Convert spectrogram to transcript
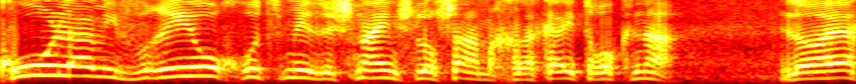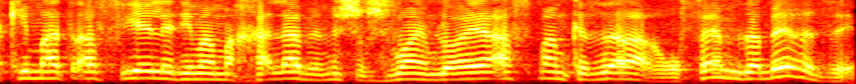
כולם הבריאו חוץ מאיזה שניים שלושה, המחלקה התרוקנה. לא היה כמעט אף ילד עם המחלה במשך שבועיים, לא היה אף פעם כזה. הרופא מדבר את זה.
